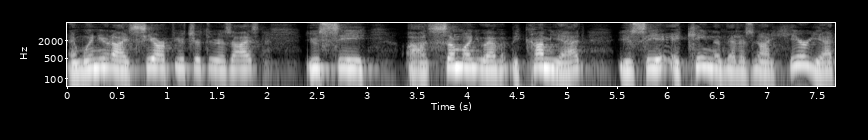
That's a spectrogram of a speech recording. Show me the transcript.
And when you and I see our future through his eyes, you see uh, someone you haven't become yet. You see a kingdom that is not here yet,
